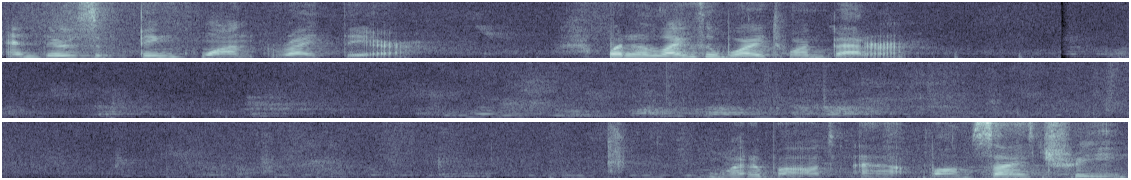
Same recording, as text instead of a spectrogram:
And there's a pink one right there. But I like the white one better. What about a bonsai tree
